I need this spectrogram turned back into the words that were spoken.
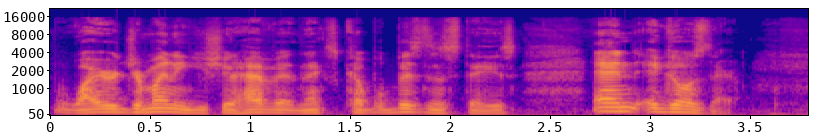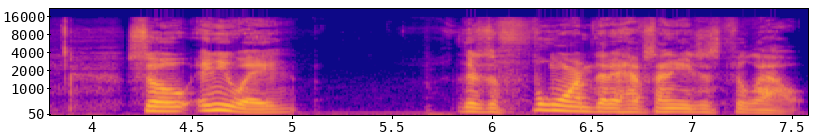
wired your money. You should have it next couple business days, and it goes there. So anyway, there's a form that I have signing agents fill out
